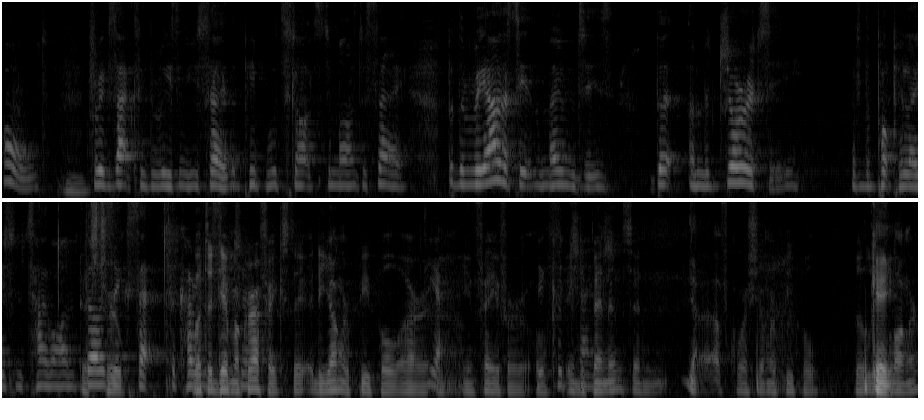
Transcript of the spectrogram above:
hold mm. for exactly the reason you say, that people would start to demand a say. But the reality at the moment is that a majority of the population of Taiwan That's does true. accept the current But the situa- demographics, the, the younger people are Yeah. in, in favor of could change. independence, and Yeah. uh, of course, younger people will Okay. live longer.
